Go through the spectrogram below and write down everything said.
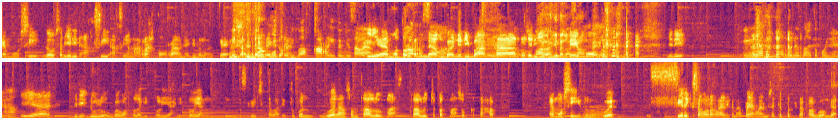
emosi nggak usah dijadiin aksi aksinya marah ke orang kayak gitu loh kayak ditendang kayak gitu motornya kan dibakar gitu misalnya iya motor tendang bannya dibakar Iya. terus jadi Malah kita demo jadi iya benar benar banget tuh poinnya ah. Iya, jadi dulu gue waktu lagi kuliah itu yang skripsi telat itu pun gue langsung terlalu mas terlalu cepat masuk ke tahap emosi gitu loh. Hmm. Gue sirik sama orang lain. Kenapa yang lain bisa cepet? Kenapa gue nggak?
